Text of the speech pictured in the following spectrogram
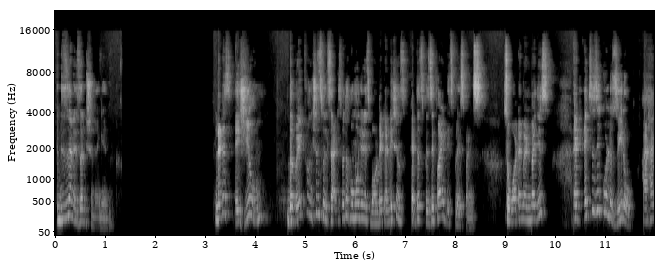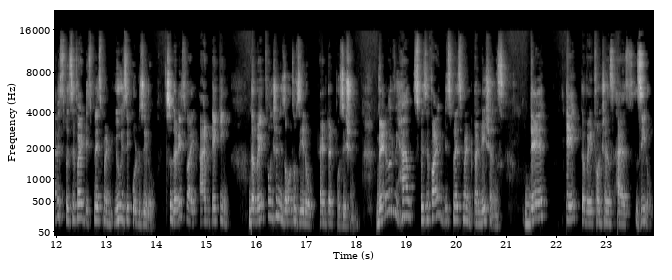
this is an assumption again. Let us assume the weight functions will satisfy the homogeneous boundary conditions at the specified displacements. So what I meant by this? At x is equal to 0, I have a specified displacement u is equal to 0. So that is why I am taking the weight function is also 0 at that position. Wherever we have specified displacement conditions, there take the weight functions as 0.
